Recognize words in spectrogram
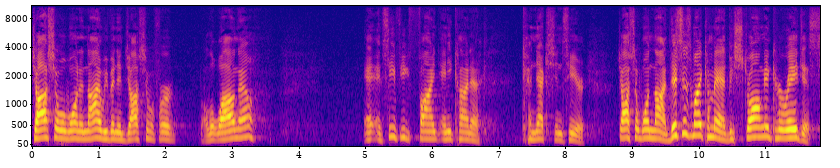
Joshua 1 and 9, we've been in Joshua for a little while now and, and see if you find any kind of connections here. Joshua 1 9. This is my command be strong and courageous.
